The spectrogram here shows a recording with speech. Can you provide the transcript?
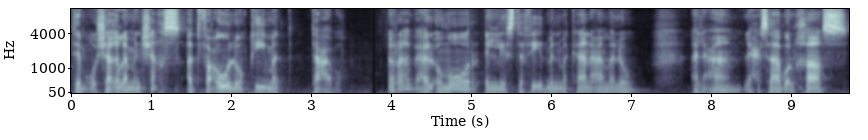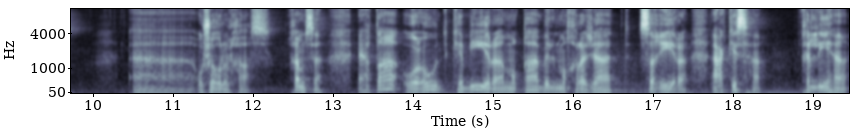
تبغوا شغلة من شخص أدفعوا له قيمة تعبه. رابع الأمور اللي يستفيد من مكان عمله العام لحسابه الخاص وشغله الخاص. خمسة إعطاء وعود كبيرة مقابل مخرجات صغيرة. أعكسها خليها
